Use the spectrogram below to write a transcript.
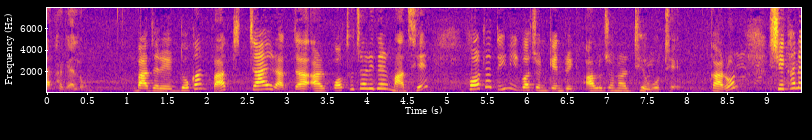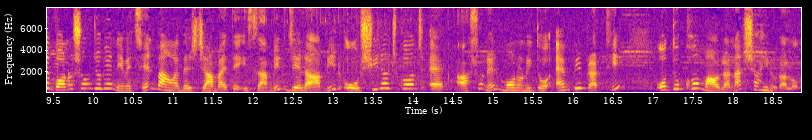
দেখা গেল। বাজারের দোকানপাট, চায়ের আড্ডা আর পথচারীদের মাঝে হঠাৎই নির্বাচন কেন্দ্রিক আলোচনার ঢেউ ওঠে। কারণ সেখানে গণসংযোগে নেমেছেন বাংলাদেশ জামায়াতে ইসলামীর জেলা আমির ও সিরাজগঞ্জ এক আসনের মনোনীত এমপি প্রার্থী অধ্যক্ষ মাওলানা শাহিনুর আলম।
